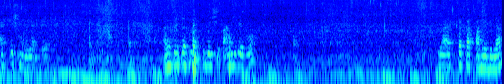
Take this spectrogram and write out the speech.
একটু সময় লাগবে। আমি কিন্তু এখন একটু বেশি পানি দেবো। একটা কাপ পানি দিলাম।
